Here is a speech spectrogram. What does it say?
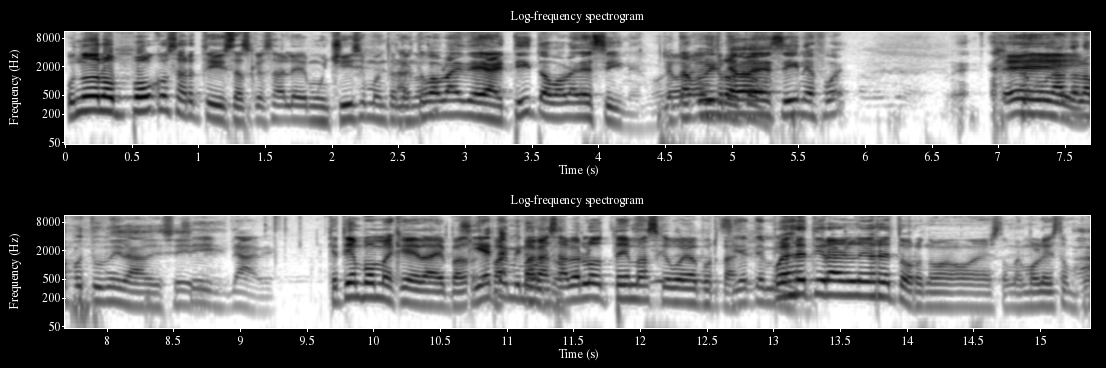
uno de los pocos artistas que sale muchísimo en Ah, ¿Tú vas a telenovelas. De artista o vas a hablar de cine? Porque Yo estamos tema de cine, ¿fue? Eh, Estamos dando la oportunidad de decir. Sí, dale. ¿Qué tiempo me queda ahí para, pa- para saber los temas que voy a aportar? Siete ¿Puedes retirar el retorno a esto? Me molesta un poco.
